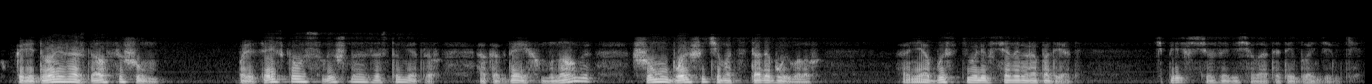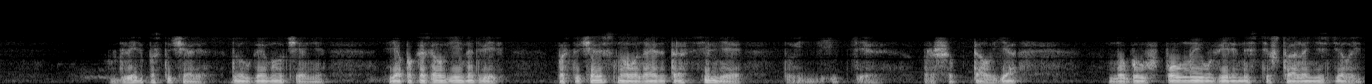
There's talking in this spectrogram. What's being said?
В коридоре раздался шум. Полицейского слышно за сто метров, а когда их много, шуму больше, чем от стада буйволов. Они обыскивали все номера подряд. Теперь все зависело от этой блондинки. В дверь постучали. Долгое молчание. Я показал ей на дверь. Постучали снова, на этот раз сильнее. «Ну идите», — прошептал я, но был в полной уверенности, что она не сделает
